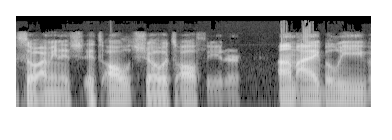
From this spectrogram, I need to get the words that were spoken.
So I mean, it's it's all show, it's all theater. Um, I believe,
